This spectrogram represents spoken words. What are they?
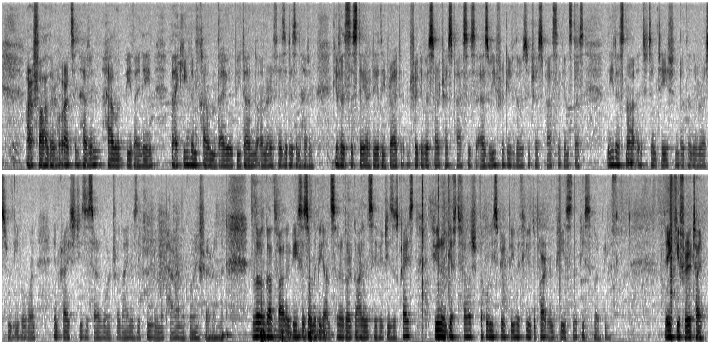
Our Father, who art in heaven, hallowed be thy name. Thy kingdom come, thy will be done on earth as it is in heaven. Give us this day our daily bread, and forgive us our trespasses, as we forgive those who trespass against us Lead us not into temptation, but deliver us from the evil one. In Christ Jesus our Lord, for thine is the kingdom, the power, and the glory forever. Amen. The love of God, Father, grace is only begotten Son, our Lord God and Savior Jesus Christ, and gift, fellowship, the Holy Spirit be with you. Depart in peace, and the peace of the Lord be with you. Thank you for your time.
